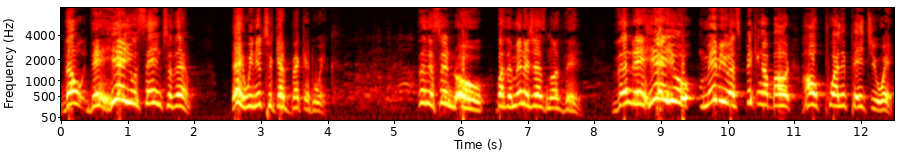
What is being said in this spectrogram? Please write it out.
now they hear you saying to them, hey, we need to get back at work. Then they say, no, but the manager is not there. Then they hear you, maybe you are speaking about how poorly paid you were.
